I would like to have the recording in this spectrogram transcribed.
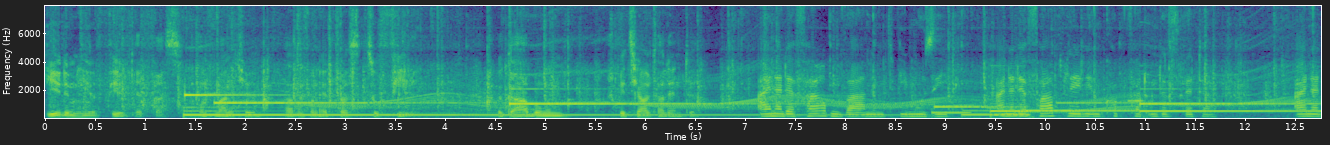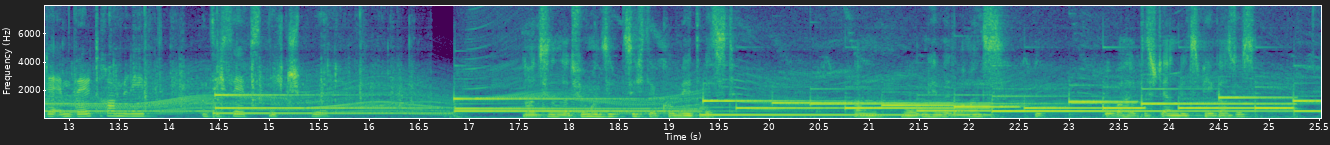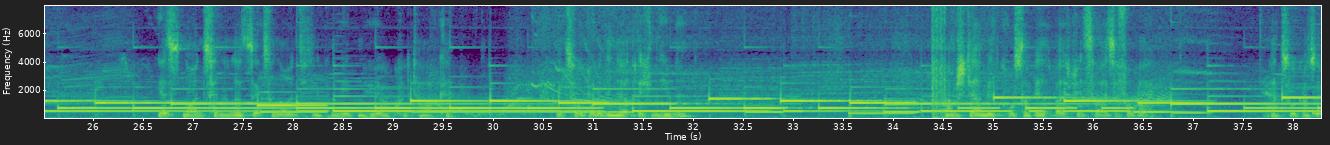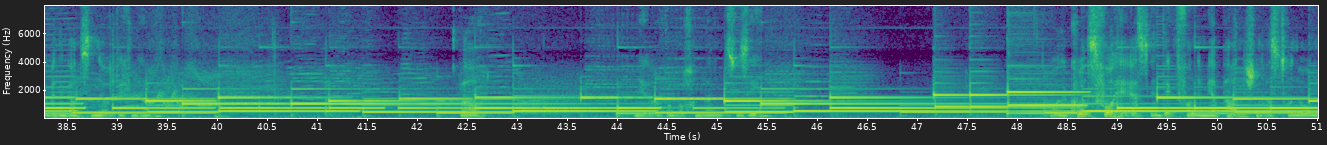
Jedem hier fehlt etwas und manche haben von etwas zu viel. Begabungen, Spezialtalente. Einer, der Farben wahrnimmt wie Musik, einer, der Fahrpläne im Kopf hat und das Wetter, einer, der im Weltraum lebt und sich selbst nicht spürt. 1975 der Komet Ist am Morgenhimmel damals oberhalb des Sternbilds Pegasus. Jetzt 1996 den Kometen Hyakutake. Zog über den nördlichen Himmel. Am Sternbild Großer Bär beispielsweise vorbei. Er zog also über den ganzen nördlichen Himmel. War mehrere Wochen lang zu sehen. Wurde kurz vorher erst entdeckt von dem japanischen Astronomen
